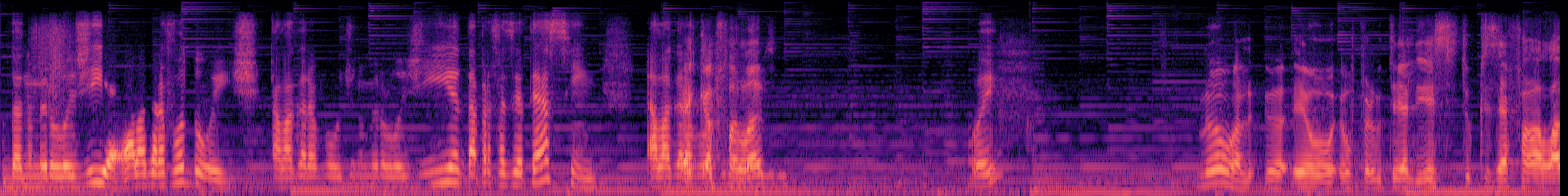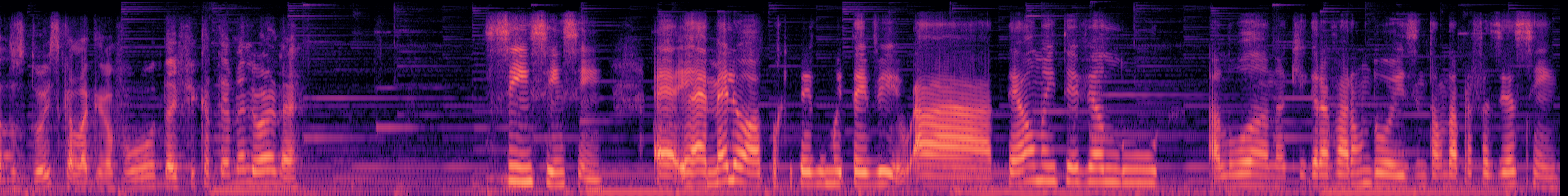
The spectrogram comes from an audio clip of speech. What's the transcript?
da numerologia, ela gravou dois. Ela gravou de numerologia, dá para fazer até assim. Ela gravou. É que falar. Oi? Não, eu, eu, eu, perguntei ali se tu quiser falar lá dos dois que ela gravou, daí fica até melhor, né? Sim, sim, sim. É, é melhor, porque teve, teve a Thelma e teve a Lu, a Luana, que gravaram dois, então dá para fazer assim.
